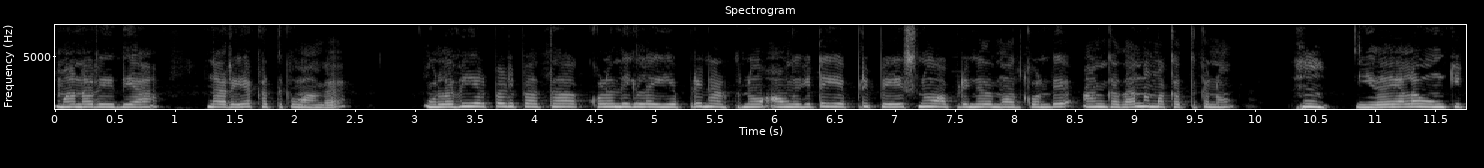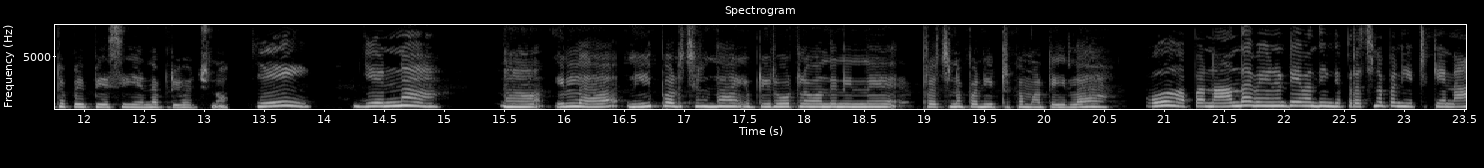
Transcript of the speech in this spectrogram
மன ரீதியாக நிறைய கற்றுக்குவாங்க உளவியல் படி பார்த்தா குழந்தைகளை எப்படி நடத்தணும் அவங்கக்கிட்ட எப்படி பேசணும் அப்படிங்கிறத முதற்கொண்டு அங்கே தான் நம்ம கற்றுக்கணும் ம் இதையெல்லாம் உங்ககிட்ட போய் பேசி என்ன பிரயோஜனம்? ஏய் என்ன? இல்லை நீ படிச்சிருந்தா இப்படி ரோட்டில் வந்து நின்று பிரச்சனை பண்ணிட்டு இருக்க மாட்டேல ஓ அப்ப நான் தான் வேணுட்டே வந்து இங்க பிரச்சனை பண்ணிட்டு இருக்கேனா?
